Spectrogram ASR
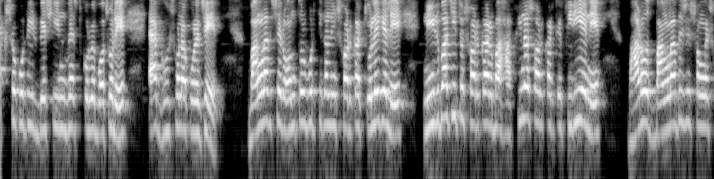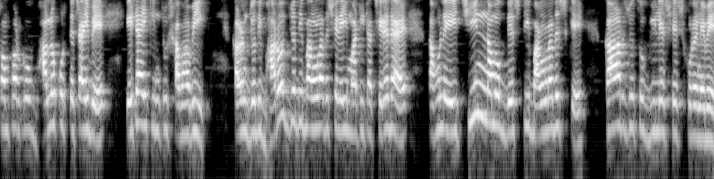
একশো কোটির বেশি ইনভেস্ট করবে বছরে এক ঘোষণা করেছে। বাংলাদেশের অন্তর্বর্তীকালীন সরকার চলে গেলে নির্বাচিত সরকার বা হাসিনা সরকারকে ফিরিয়ে এনে ভারত বাংলাদেশের সঙ্গে সম্পর্ক ভালো করতে চাইবে, এটাই কিন্তু স্বাভাবিক। কারণ যদি ভারত যদি বাংলাদেশের এই মাটিটা ছেড়ে দেয়, তাহলে এই চীন নামক দেশটি বাংলাদেশকে কার্যত গিলে শেষ করে নেবে।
